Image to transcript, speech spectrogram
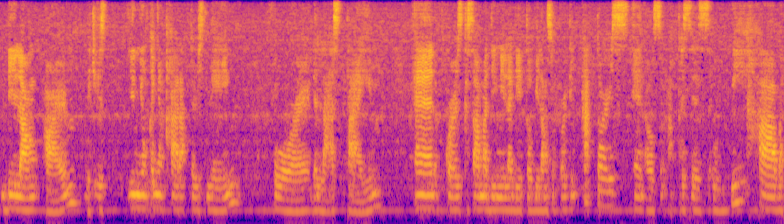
bilang Arm which is yun yung kanyang character's name for the last time. And of course, kasama din nila dito bilang supporting actors and also actresses. We have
